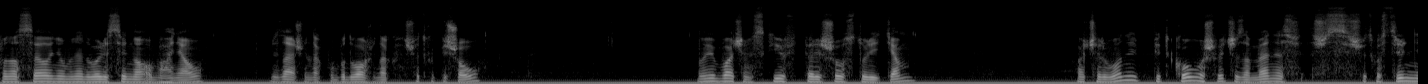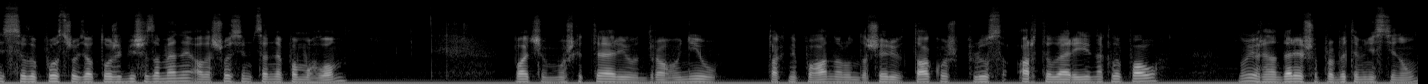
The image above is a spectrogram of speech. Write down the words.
по населенню мене доволі сильно обганяв. Не знаю, що він так побудував, що він так швидко пішов. Ну і бачимо, скіф перейшов століттям. А червоний підкову швидше за мене. Швидкострільність сили пострілу взяв теж більше за мене, але щось їм це не помогло. Бачимо мушкетерів, драгунів. Так непогано, рундаширів також, плюс артилерії наклепав. Ну і гренадерів, щоб пробити мені стіну.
